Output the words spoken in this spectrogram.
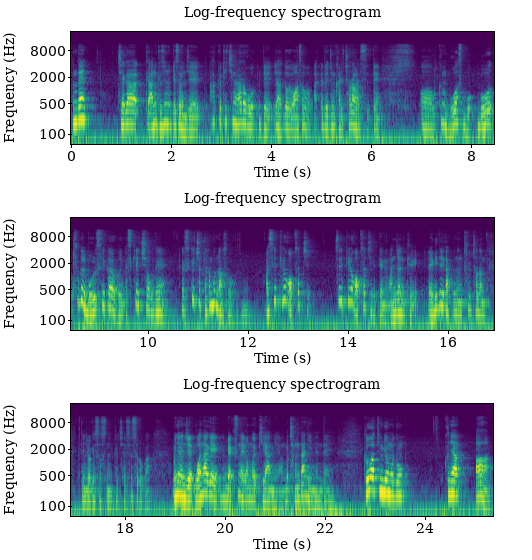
근데 제가 그 아는 교수님께서 이제 학교 teaching을 하라고 이제 야너 와서 애들 좀 가르쳐라 했을 때 어 그럼 뭐, 뭐, 뭐 툴을 뭘 쓸까요? 그러니까 SketchUp으로 해. SketchUp 저한 번도 안 써봤거든요. 아, 쓸 필요가 없었지. 쓸 필요가 없었지 그때는 완전 그 애기들 갖고 노는 툴처럼 그때는 여겼었으니까 제 스스로가 왜냐면 이제 워낙에 Max나 이런 거에 비하면 뭐 장단이 있는데. 그거 같은 경우도 그냥 아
